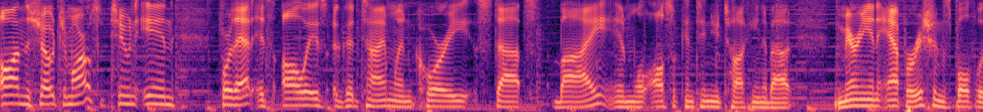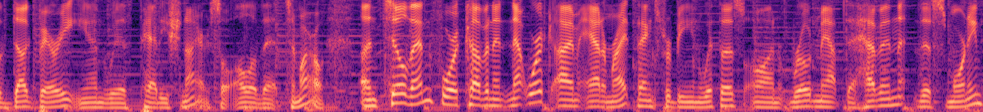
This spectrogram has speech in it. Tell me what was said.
on the show tomorrow, so tune in for that. It's always a good time when Corey stops by, and we'll also continue talking about Marian apparitions, both with Doug Barry and with Patty Schneier. So, all of that tomorrow. Until then, for Covenant Network, I'm Adam Wright. Thanks for being with us on Roadmap to Heaven this morning.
